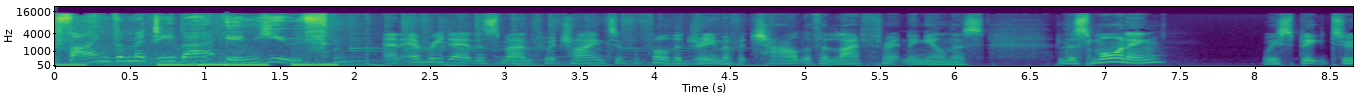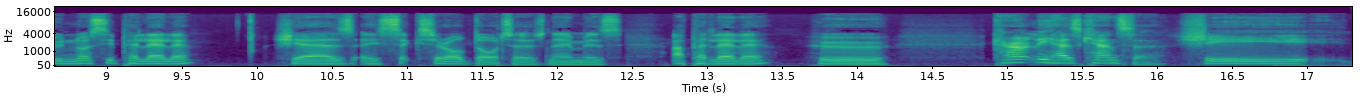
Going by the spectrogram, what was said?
Find the Madiba in youth. And every day this month, we're trying to fulfill the dream of a child with a life threatening illness. This morning, we speak to Nosi Pelele. She has a six year old daughter whose name is Apelele, who currently has cancer. She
